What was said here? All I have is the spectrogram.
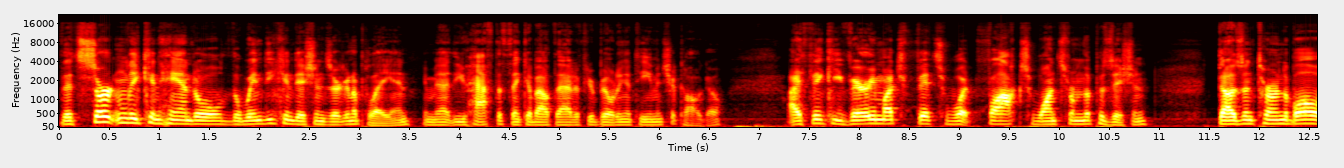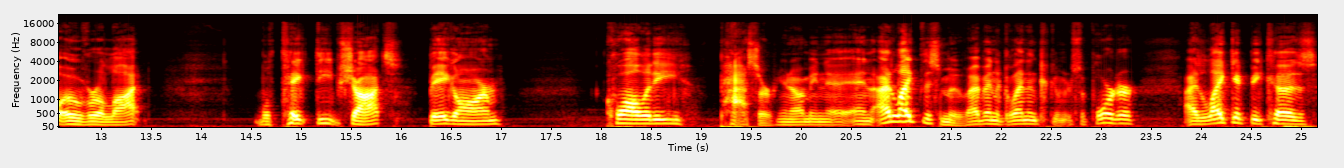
that certainly can handle the windy conditions they're going to play in. I mean, you have to think about that if you're building a team in Chicago. I think he very much fits what Fox wants from the position. Doesn't turn the ball over a lot. Will take deep shots, big arm, quality passer. You know, I mean, and I like this move. I've been a Glennon supporter. I like it because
